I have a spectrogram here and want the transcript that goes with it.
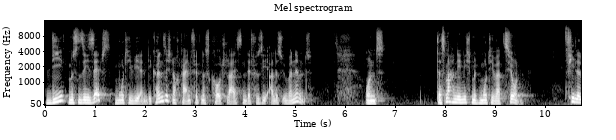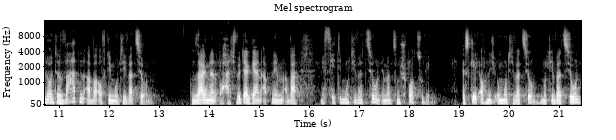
die müssen sich selbst motivieren. Die können sich noch keinen Fitnesscoach leisten, der für sie alles übernimmt. Und das machen die nicht mit Motivation. Viele Leute warten aber auf die Motivation und sagen dann, oh, ich würde ja gern abnehmen, aber mir fehlt die Motivation, immer zum Sport zu gehen. Es geht auch nicht um Motivation. Motivation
